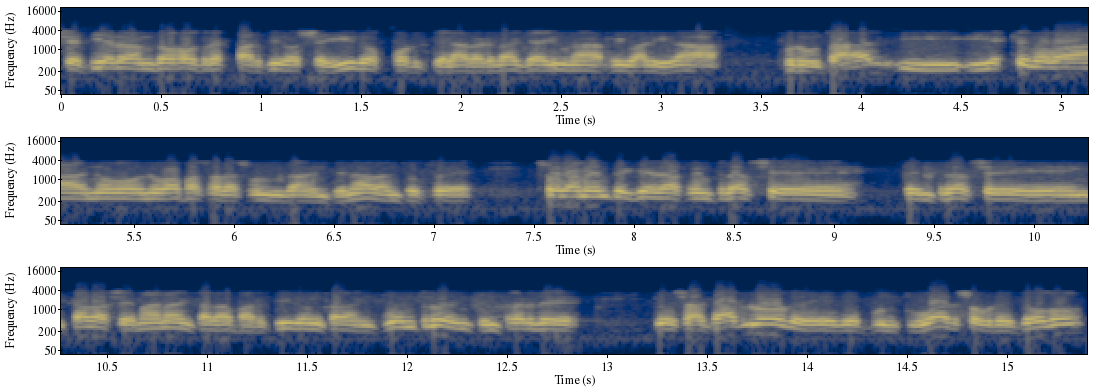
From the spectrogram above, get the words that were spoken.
se pierdan dos o tres partidos seguidos, porque la verdad que hay una rivalidad brutal y, es que no va, no, no va a pasar absolutamente nada. Entonces, solamente queda centrarse, centrarse en cada semana, en cada partido, en cada encuentro, intentar de, de sacarlo, de, de puntuar sobre todo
